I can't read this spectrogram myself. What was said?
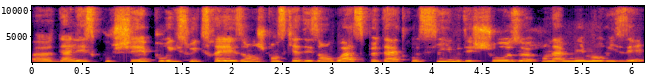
d'aller se coucher pour X ou X raisons. Je pense qu'il y a des angoisses peut-être aussi ou des choses qu'on a mémorisées.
